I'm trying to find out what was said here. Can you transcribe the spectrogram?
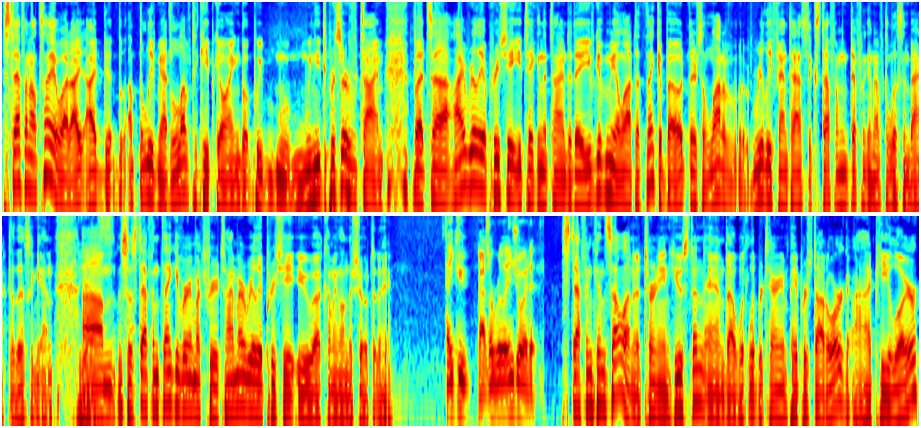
Stephan, I'll tell you what. I, I believe me. I'd love to keep going, but we we need to preserve time. But uh, I really appreciate you taking the time today. You've given me a lot to think about. There's a lot of really fantastic stuff. I'm definitely gonna have to listen back to this again. Yes. Um, so, Stephan, thank you very much for your time. I really appreciate you uh, coming on the show today. Thank you, guys. I really enjoyed it. Stephan Kinsella, an attorney in Houston and uh, with libertarianpapers.org, an IP lawyer.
